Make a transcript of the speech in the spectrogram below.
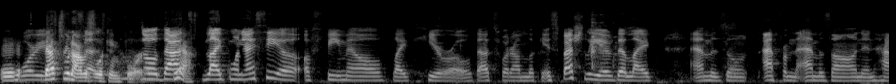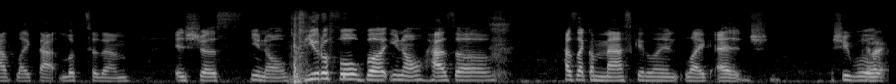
Warrior That's what I was looking for. So yeah. that's like when I see a, a female like hero, that's what I'm looking. Especially if they're like Amazon uh, from the Amazon and have like that look to them. It's just you know beautiful, but you know has a has like a masculine like edge. She will I,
